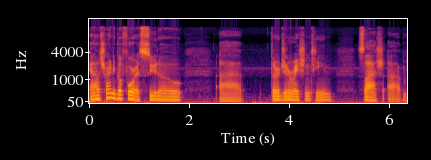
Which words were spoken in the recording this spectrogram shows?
And I was trying to go for a pseudo uh, third generation team slash um,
